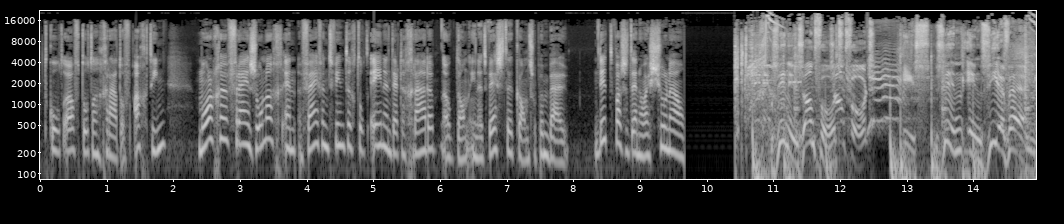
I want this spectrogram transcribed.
Het koelt af tot een graad of 18. Morgen vrij zonnig en 25 tot 31 graden. Ook dan in het westen kans op een bui. Dit was het NOS Journaal. Zin in Zandvoort, Zandvoort is zin in ZFM.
